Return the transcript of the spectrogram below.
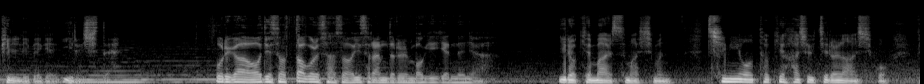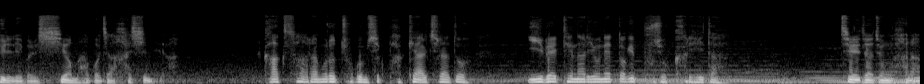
빌립에게 이르시되 우리가 어디서 떡을 사서 이 사람들을 먹이겠느냐? 이렇게 말씀하심은 친히 어떻게 하실지를 아시고 빌립을 시험하고자 하심이라. 각 사람으로 조금씩 받게 할지라도 200데나리온의 떡이 부족하리이다. 제자 중 하나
